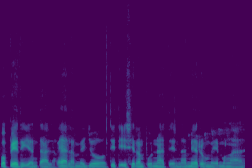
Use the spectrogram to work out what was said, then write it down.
po pwedeng iantala. Kaya lang, medyo titiisin lang po natin na meron may mga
